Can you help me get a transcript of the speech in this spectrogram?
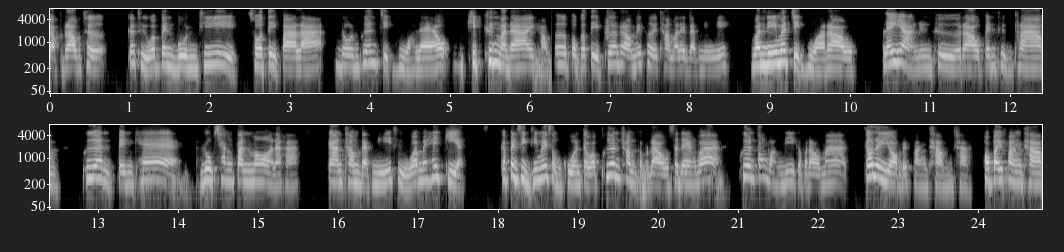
กับเราเถอะ ก็ถือว่าเป็นบุญที่โชติปาระโดนเพื่อนจิกหัวแล้ว คิดขึ้นมาได้ค่ะเออปกติเพื่อนเราไม่เคยทำอะไรแบบนี้ วันนี้มาจิกหัวเรา และอย่างหนึ่งคือเราเป็นถึงพราหมณ์ เพื่อนเป็นแค่ลูกช่างปั้นหม้อนะคะ การทำแบบนี้ถือว่าไม่ให้เกียรติ ก็เป็นสิ่งที่ไม่สมควรแต่ว่าเพื่อนทำกับเรา แสดงว่าเพื่อนต้องหวังดีกับเรามาก ก็เลยยอมไปฟังธรรมค่ะ พอไปฟังธรรม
